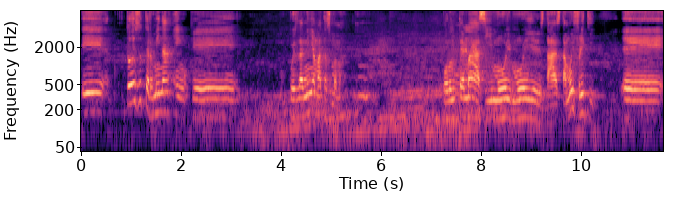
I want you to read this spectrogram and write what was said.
eh, todo eso termina en que pues la niña mata a su mamá. Por un tema así muy, muy, está, está muy friki. Eh,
